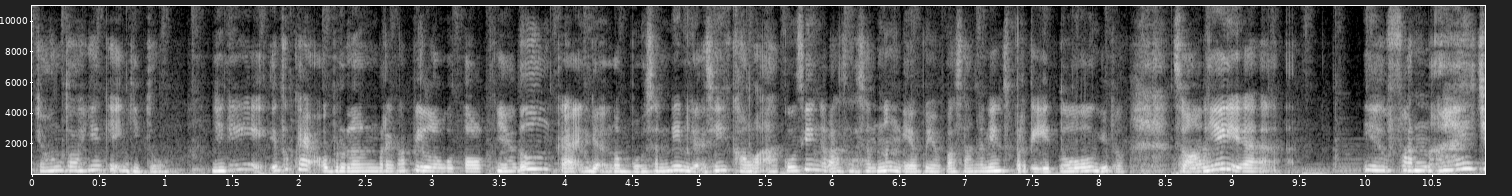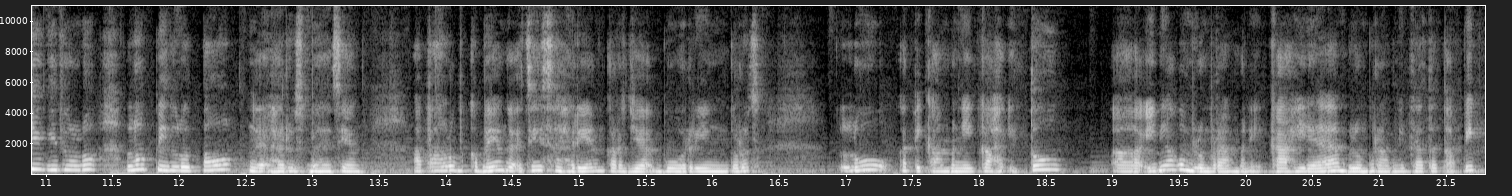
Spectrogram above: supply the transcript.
Contohnya kayak gitu. Jadi itu kayak obrolan mereka pillow talknya tuh kayak nggak ngebosenin nggak sih? Kalau aku sih ngerasa seneng ya punya pasangan yang seperti itu gitu. Soalnya ya ya fun aja gitu loh. Lo pillow talk nggak harus bahas yang apa lo kebayang nggak sih seharian kerja boring? Terus lo ketika menikah itu uh, ini aku belum pernah menikah ya belum pernah menikah tetapi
